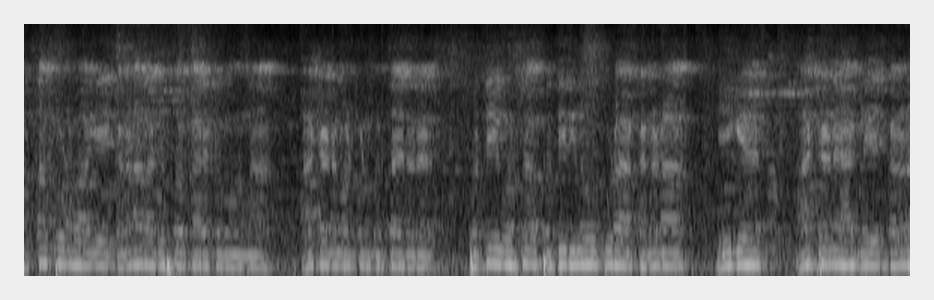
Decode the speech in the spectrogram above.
ಅರ್ಥಪೂರ್ಣವಾಗಿ ಕನ್ನಡ ರಾಜ್ಯೋತ್ಸವ ಕಾರ್ಯಕ್ರಮವನ್ನ ಆಚರಣೆ ಮಾಡ್ಕೊಂಡು ಬರ್ತಾ ಇದ್ದಾರೆ. ಪ್ರತಿ ವರ್ಷ ಪ್ರತಿದಿನವೂ ಕೂಡ ಕನ್ನಡ ಹೀಗೆ ಆಚರಣೆ ಆಗಲಿ ಕನ್ನಡ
